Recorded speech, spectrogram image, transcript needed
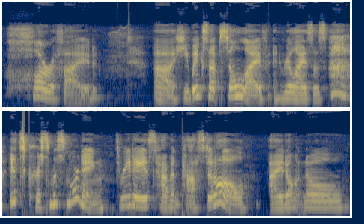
horrified. Uh, he wakes up still alive and realizes oh, it's Christmas morning. Three days haven't passed at all. I don't know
